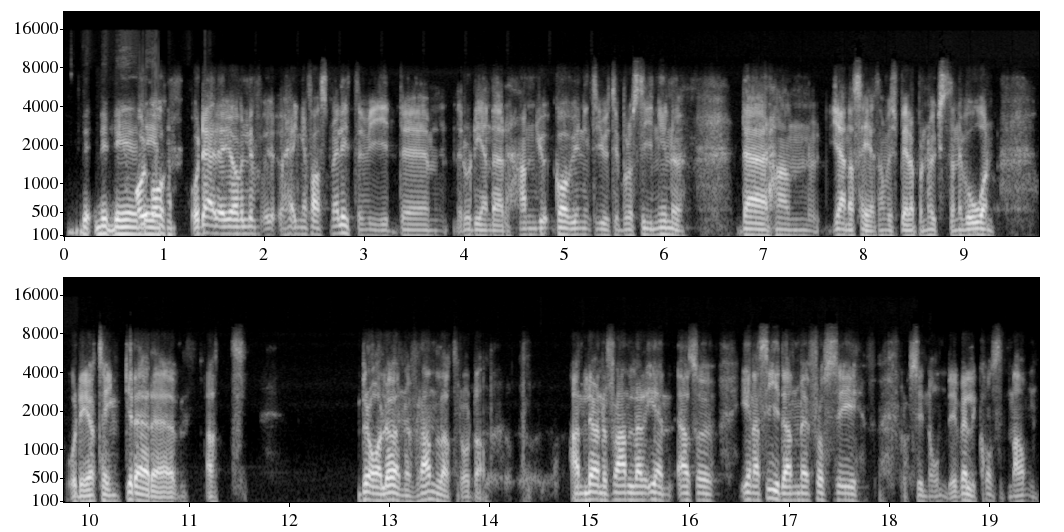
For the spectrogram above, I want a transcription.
det, det, och, och, och, där, jag vill hänga fast mig lite vid eh, Rodén där. Han gav ju en intervju till Brostini nu där han gärna säger att han vill spela på den högsta nivån. Och det jag tänker är att bra löneförhandlat, Roddan. Han löneförhandlar en, alltså, ena sidan med Frossi, Frosinon, det är ett väldigt konstigt namn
